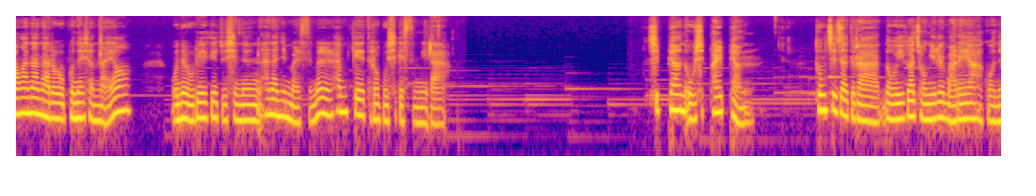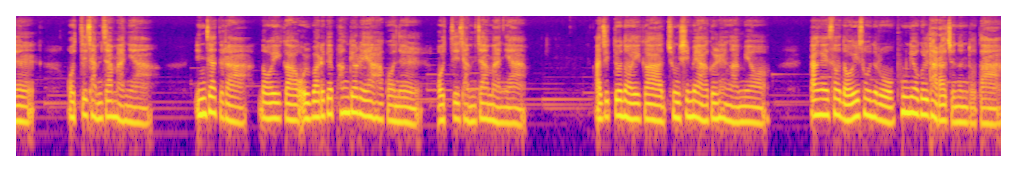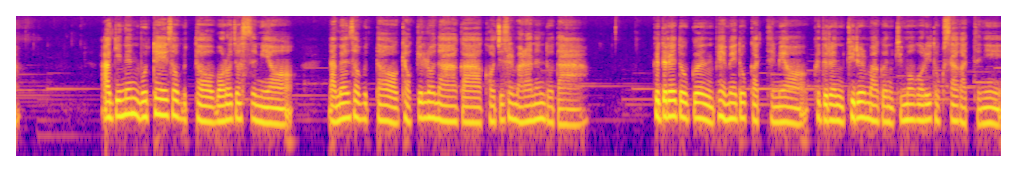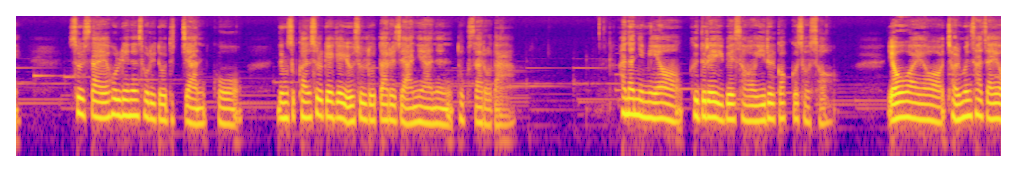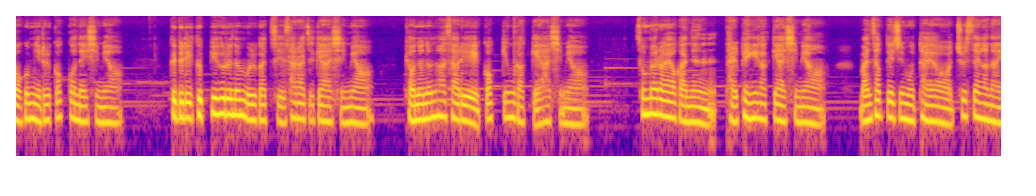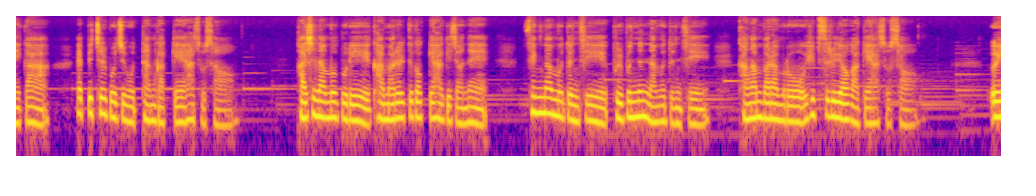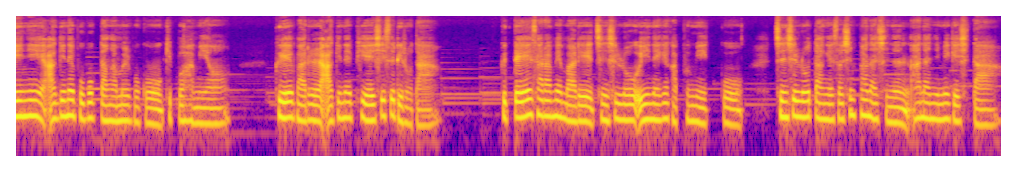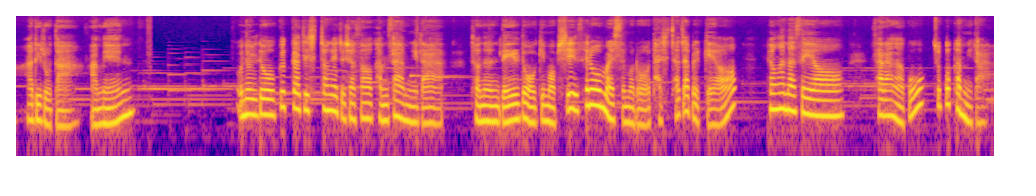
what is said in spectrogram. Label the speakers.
Speaker 1: 평안한 하루 보내셨나요? 오늘 우리에게 주시는 하나님 말씀을 함께 들어보시겠습니다. 10편 58편 통치자들아 너희가 정의를 말해야 하거늘 어찌 잠잠하냐 인자들아 너희가 올바르게 판결해야 하거늘 어찌 잠잠하냐 아직도 너희가 중심의 악을 행하며 땅에서 너희 손으로 폭력을 달아주는도다. 아기는 모태에서부터 멀어졌으며 나면서부터 곁길로 나아가 거짓을 말하는도다. 그들의 독은 뱀의 독 같으며 그들은 귀를 막은 귀머거리 독사 같으니 술사에 홀리는 소리도 듣지 않고 능숙한 술객의 요술도 따르지 아니하는 독사로다. 하나님이여 그들의 입에서 이를 꺾으소서. 여호와여 젊은 사자의 어금니를 꺾어내시며 그들이 급히 흐르는 물같이 사라지게 하시며 겨누는 화살이 꺾임 같게 하시며 소멸하여 가는 달팽이 같게 하시며 만삭되지 못하여 출생한 아이가 햇빛을 보지 못함 같게 하소서. 가시나무 불이 가마를 뜨겁게 하기 전에 생나무든지 불붙는 나무든지 강한 바람으로 휩쓸려 가게 하소서. 의인이 악인의 보복당함을 보고 기뻐하며 그의 발을 악인의 피에 씻으리로다. 그때의 사람의 말이 진실로 의인에게 갚음이 있고 진실로 땅에서 심판하시는 하나님이 계시다 하리로다. 아멘. 오늘도 끝까지 시청해 주셔서 감사합니다. 저는 내일도 어김없이 새로운 말씀으로 다시 찾아뵐게요. 평안하세요. 사랑하고 축복합니다.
